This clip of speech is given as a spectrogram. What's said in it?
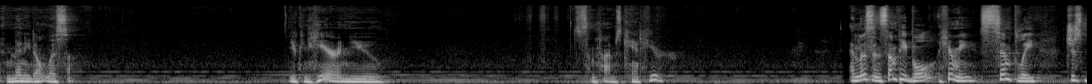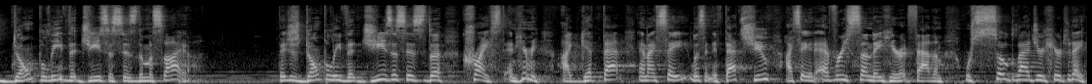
and many don't listen. You can hear, and you sometimes can't hear. And listen, some people, hear me, simply just don't believe that Jesus is the Messiah. They just don't believe that Jesus is the Christ. And hear me, I get that. And I say, listen, if that's you, I say it every Sunday here at Fathom. We're so glad you're here today.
